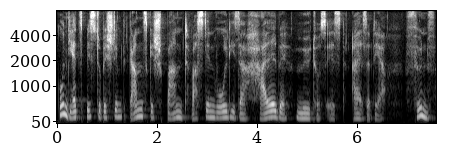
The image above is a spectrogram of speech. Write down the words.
Und jetzt bist du bestimmt ganz gespannt, was denn wohl dieser halbe Mythos ist, also der fünf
